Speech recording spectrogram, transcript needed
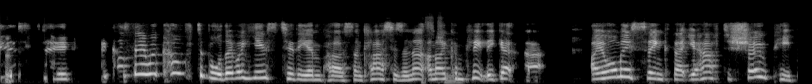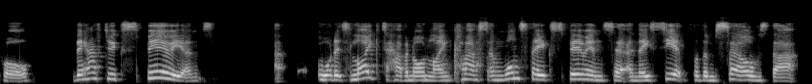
used to because they were comfortable. They were used to the in-person classes and that That's and true. I completely get that. I almost think that you have to show people they have to experience uh, what it's like to have an online class and once they experience it and they see it for themselves that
